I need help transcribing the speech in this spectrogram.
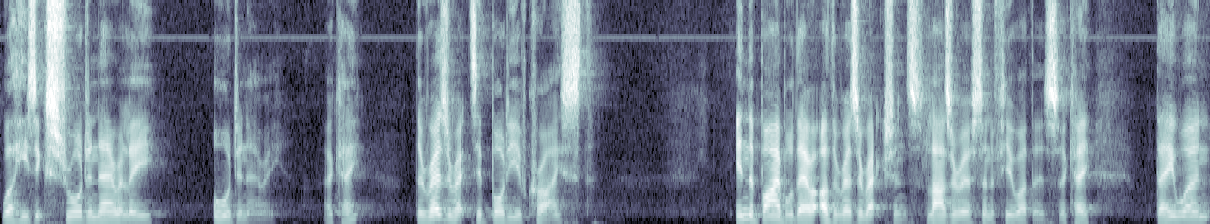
Well, he's extraordinarily ordinary, okay? The resurrected body of Christ in the Bible, there are other resurrections, Lazarus and a few others, okay? They weren't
